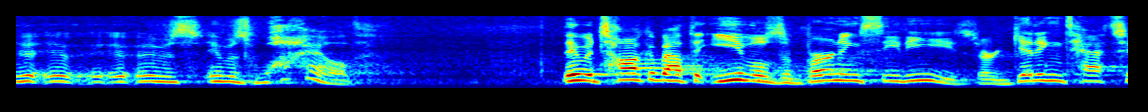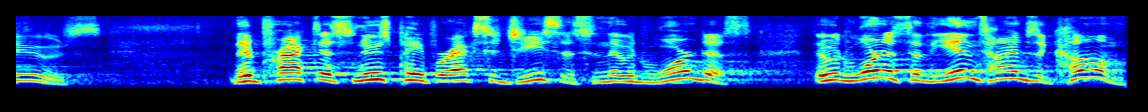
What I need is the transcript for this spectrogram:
It, it, it, was, it was wild. They would talk about the evils of burning CDs or getting tattoos. They'd practice newspaper exegesis and they would warn us. They would warn us that the end times had come.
